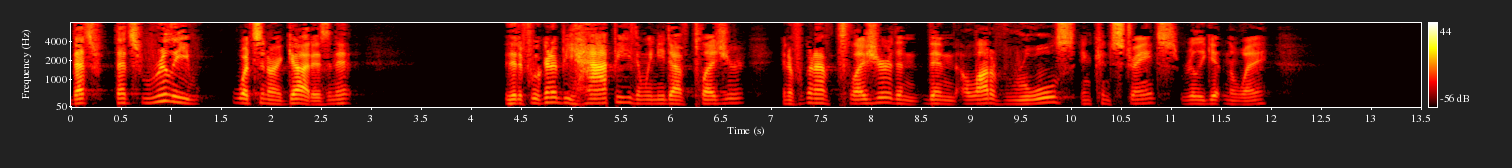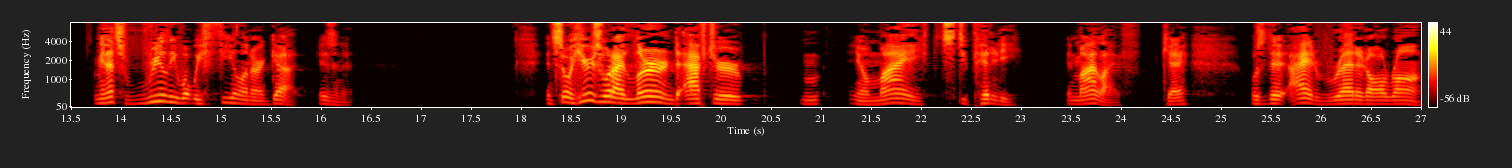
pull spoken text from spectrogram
That's, that's really what's in our gut, isn't it? That if we're going to be happy, then we need to have pleasure. And if we're going to have pleasure, then, then a lot of rules and constraints really get in the way. I mean, that's really what we feel in our gut, isn't it? And so here's what I learned after, you know, my stupidity in my life, okay, was that I had read it all wrong.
